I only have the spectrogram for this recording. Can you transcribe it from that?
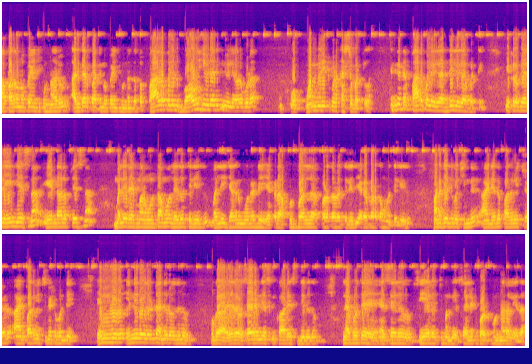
ఆ పదవులను ఉపయోగించుకుంటున్నారు అధికార పార్టీని ఉపయోగించుకుంటున్నారు తప్ప పాలకొల్లుని బాగు చేయడానికి వీళ్ళు ఎవరు కూడా వన్ మినిట్ కూడా కష్టపడాల ఎందుకంటే పాలకులు అద్దెల్లి కాబట్టి ఇక్కడ ఒకవేళ ఏం చేసినా ఏం డెవలప్ చేసినా మళ్ళీ రేపు మనం ఉంటామో లేదో తెలియదు. మళ్ళీ జగన్మోహన్ రెడ్డి ఎక్కడ ఫుట్బాల్లో కొడతాడో తెలియదు ఎక్కడ పడతామో తెలియదు. మనకెందుకు వచ్చింది? ఆయన ఏదో పదవి ఇచ్చాడు. ఆయన పదవి ఇచ్చినటువంటి ఎన్ని ఎన్ని రోజులు అంటే అన్ని రోజులు ఒక ఏదో సైరన్ చేసుకుని కారు వేసి తిరుగుదాం. లేకపోతే ఎస్ఐలు సిఏలు వచ్చి మనకి సైలెంట్ పడుకుంటున్నారా లేదా?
